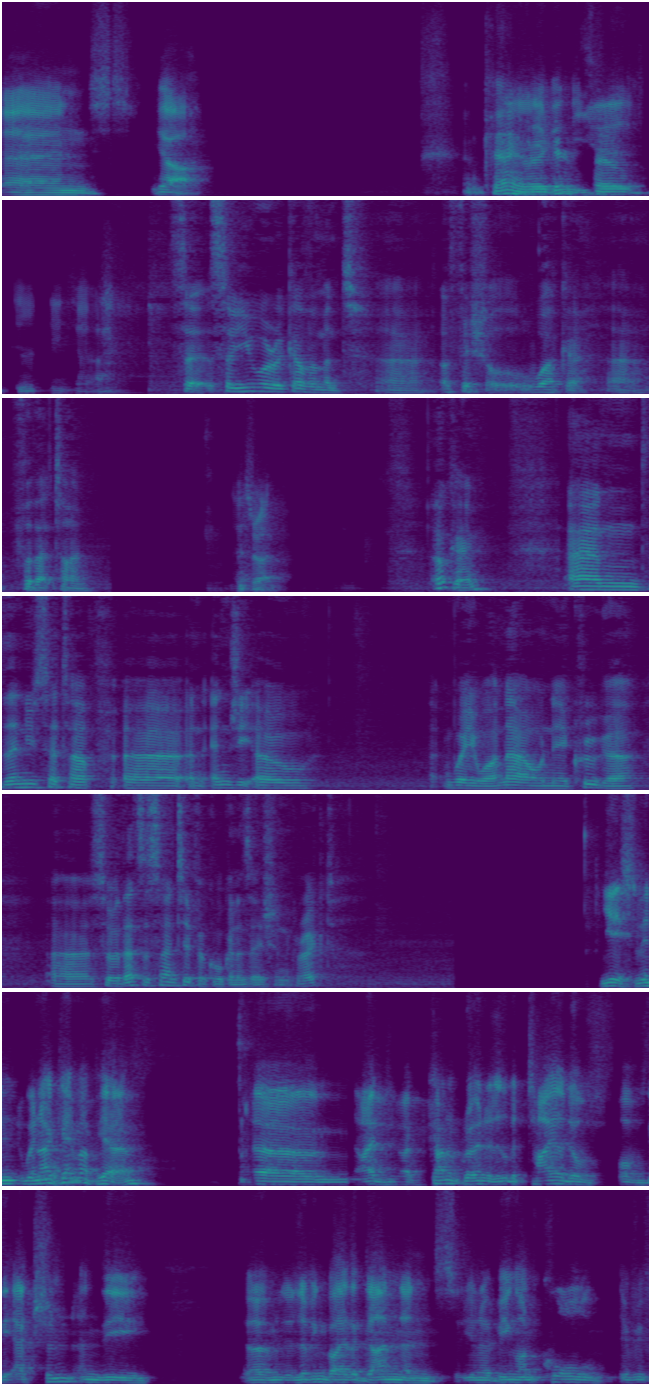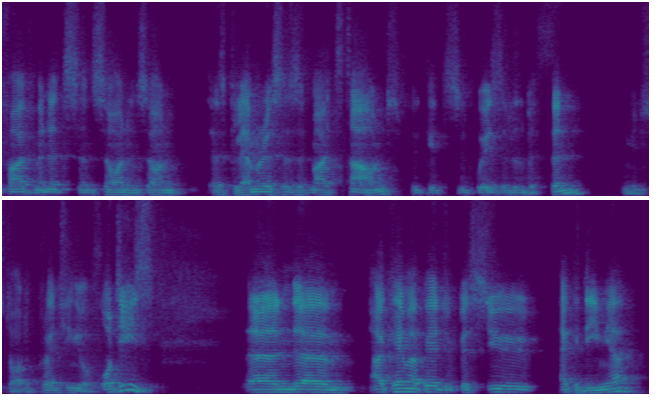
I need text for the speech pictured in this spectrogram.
And yeah, Okay, very good. So, so, so you were a government uh, official worker uh, for that time. That's right. Okay, and then you set up uh, an NGO where you are now near Kruger. Uh, so that's a scientific organization, correct? Yes. When when I came up here, um, I've, I've kind of grown a little bit tired of of the action and the um, living by the gun and you know being on call every five minutes and so on and so on. As glamorous as it might sound, it gets it weighs a little bit thin when you start approaching your forties. And um, I came up here to pursue academia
